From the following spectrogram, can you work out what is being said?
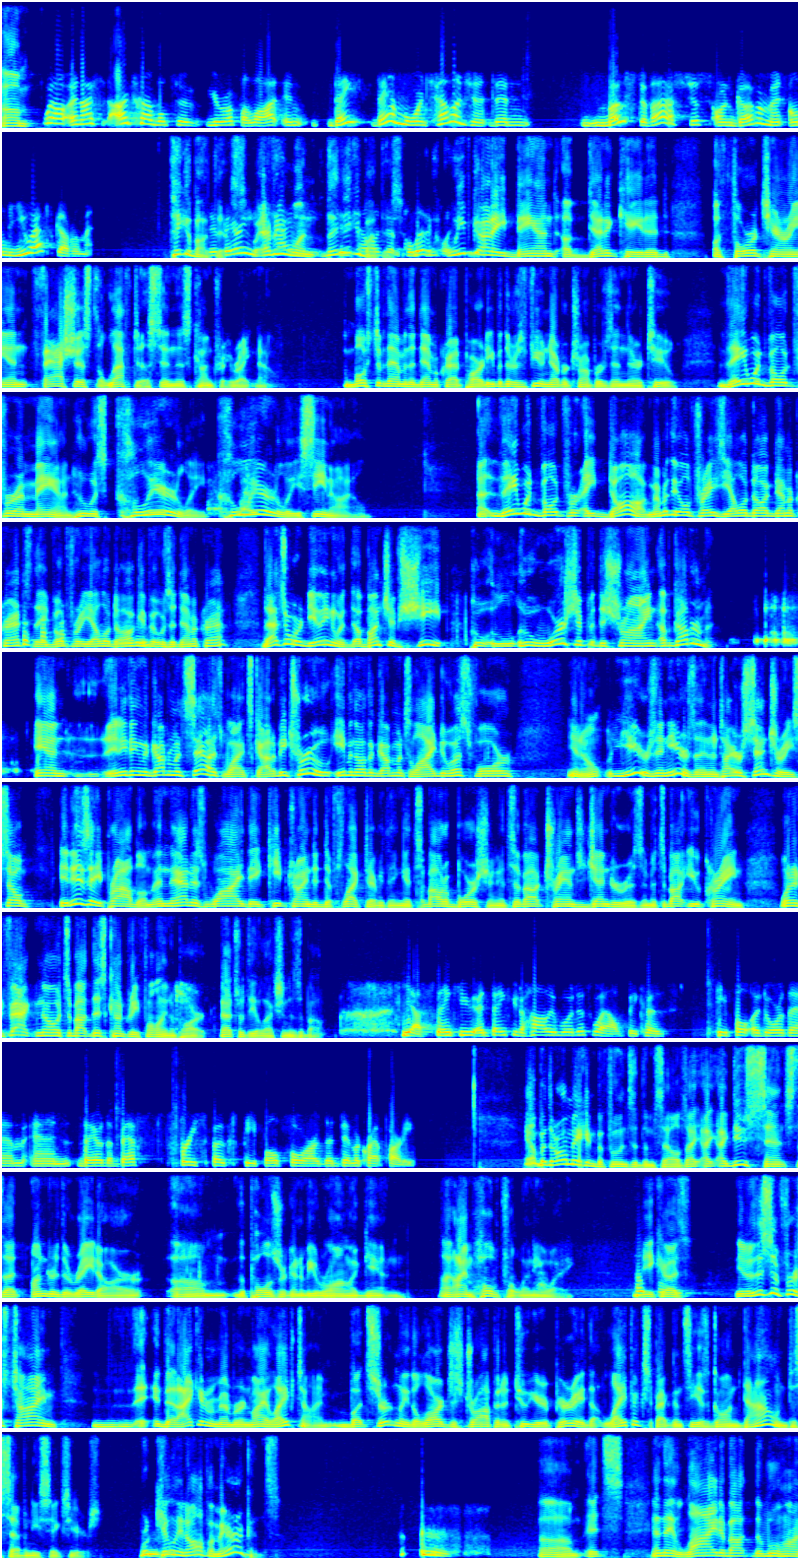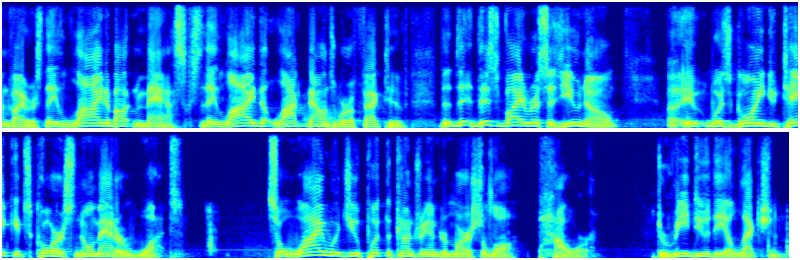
Um, Well, and I I travel to Europe a lot, and they they are more intelligent than most of us just on government on the U.S. government. Think about They're this. very Everyone, think about this. politically. We've got a band of dedicated, authoritarian, fascist leftists in this country right now. Most of them in the Democrat Party, but there's a few never Trumpers in there too. They would vote for a man who was clearly, clearly senile. Uh, they would vote for a dog. Remember the old phrase, yellow dog Democrats? They'd vote for a yellow dog if it was a Democrat. That's what we're dealing with a bunch of sheep who, who worship at the shrine of government. And anything the government says, why it's got to be true, even though the government's lied to us for, you know, years and years, an entire century. So it is a problem, and that is why they keep trying to deflect everything. It's about abortion, it's about transgenderism, it's about Ukraine. When in fact, no, it's about this country falling apart. That's what the election is about. Yes, thank you, and thank you to Hollywood as well because people adore them, and they are the best free spokespeople for the Democrat Party. Yeah, but they're all making buffoons of themselves. I, I, I do sense that under the radar, um, the polls are going to be wrong again. I'm hopeful anyway, because you know this is the first time th- that I can remember in my lifetime, but certainly the largest drop in a two-year period that life expectancy has gone down to 76 years. We're killing off Americans. Um, it's and they lied about the Wuhan virus. They lied about masks. They lied that lockdowns were effective. The, th- this virus, as you know, uh, it was going to take its course no matter what. So why would you put the country under martial law? Power to redo the election.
